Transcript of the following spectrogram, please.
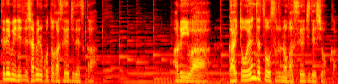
テレビに出て喋ることが政治ですか？あるいは街頭演説をするのが政治でしょうか？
